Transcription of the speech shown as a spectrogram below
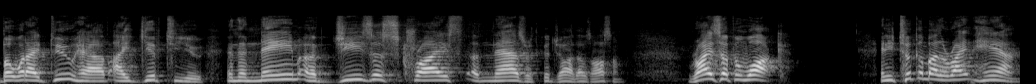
but what I do have, I give to you. In the name of Jesus Christ of Nazareth. Good job, that was awesome. Rise up and walk. And he took him by the right hand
